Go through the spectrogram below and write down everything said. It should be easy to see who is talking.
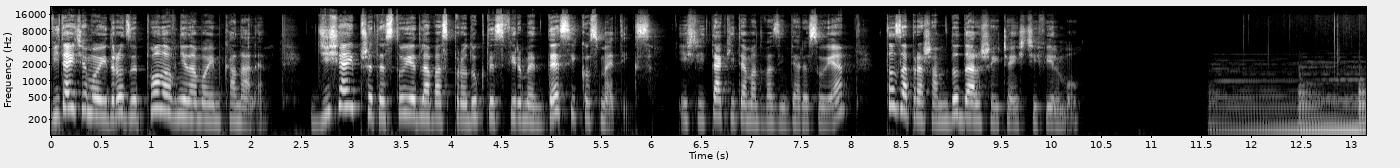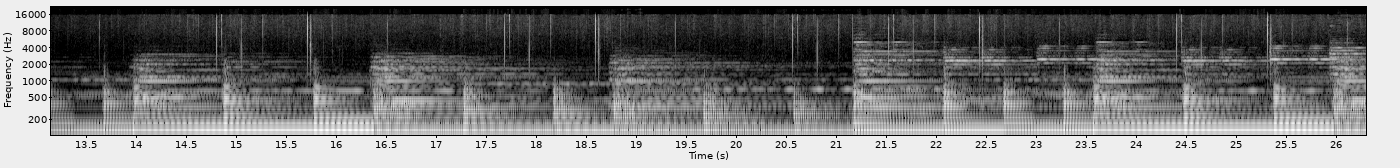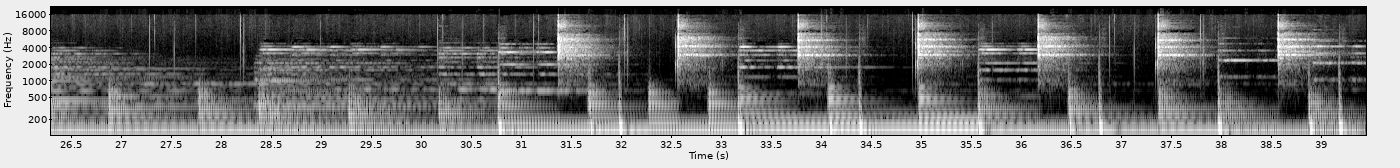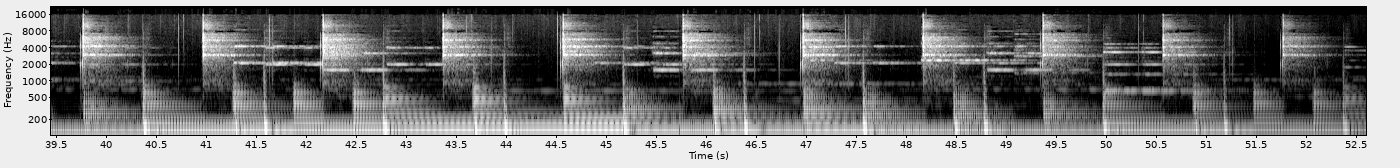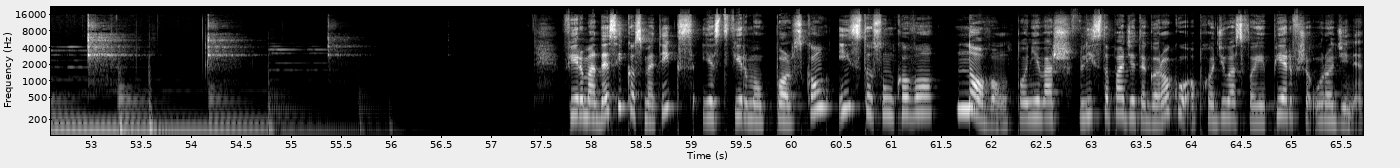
Speaker 1: Witajcie moi drodzy ponownie na moim kanale. Dzisiaj przetestuję dla Was produkty z firmy Desi Cosmetics. Jeśli taki temat Was interesuje, to zapraszam do dalszej części filmu. Firma Desi Cosmetics jest firmą polską i stosunkowo nową, ponieważ w listopadzie tego roku obchodziła swoje pierwsze urodziny.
